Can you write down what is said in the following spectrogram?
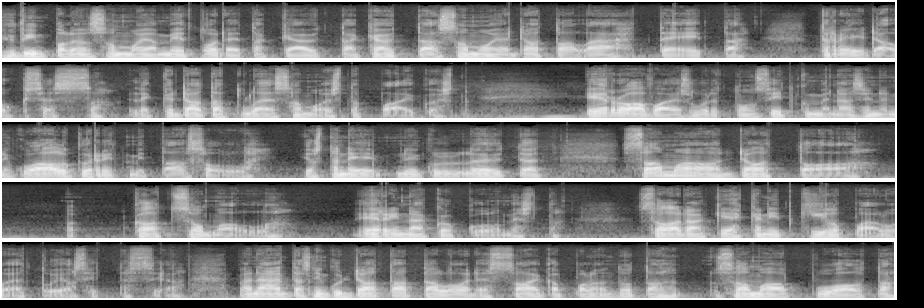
hyvin paljon samoja metodeita käyttää, käyttää samoja datalähteitä treidauksessa, eli data tulee samoista paikoista. Eroavaisuudet on sitten, kun mennään sinne niin kuin algoritmitasolle, josta ne niin kuin löytyy, että samaa dataa katsomalla eri näkökulmista saadaankin ehkä niitä kilpailuetuja sitten siellä. Mä näen tässä niin kuin datataloudessa aika paljon tota samaa puolta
